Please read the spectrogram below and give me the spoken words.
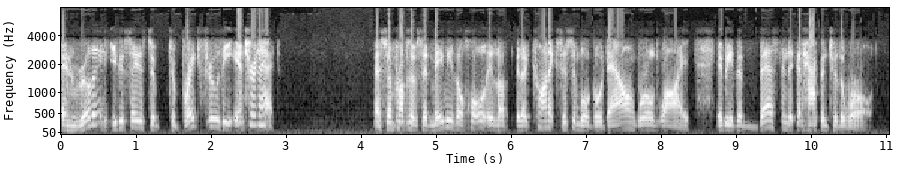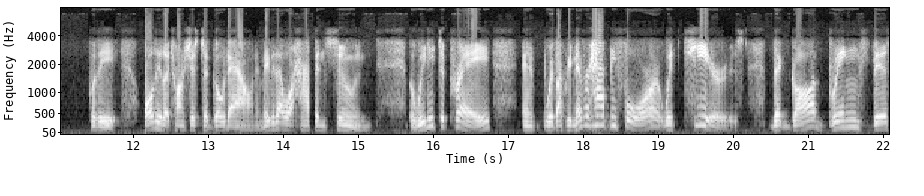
And really, you could say this to, to break through the internet. As some prophets have said, maybe the whole ele- electronic system will go down worldwide. It'd be the best thing that could happen to the world for the all the electronics just to go down, and maybe that will happen soon. But we need to pray, and with like we never had before, with tears, that God brings this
